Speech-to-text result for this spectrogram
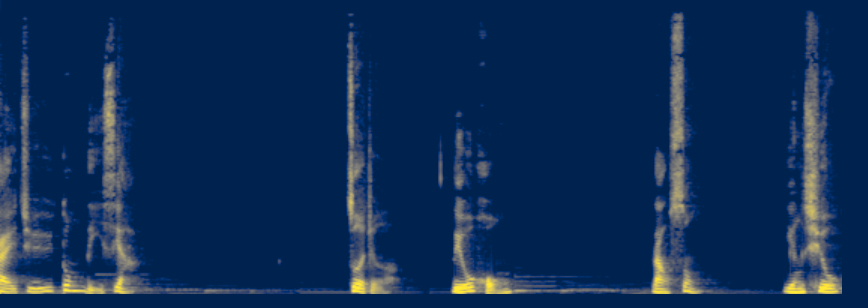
采菊东篱下，作者刘洪，朗诵迎秋。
